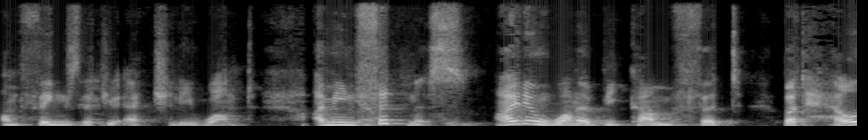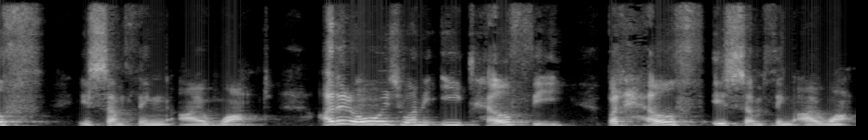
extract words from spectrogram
on things that you actually want. I mean, fitness. I don't want to become fit, but health is something I want. I don't always want to eat healthy, but health is something I want.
